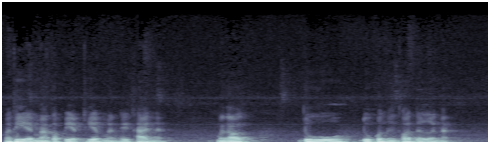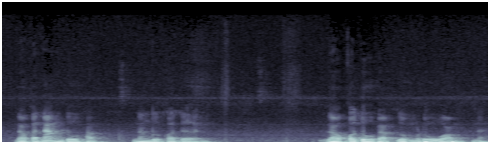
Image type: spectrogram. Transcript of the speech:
บางทีมมาก็เปรียบเทียบเหมือนคล้ายๆเนี่ยเหมือนเราดูดูคนอื่นเขาเดินอะ เราก็นั่งดูครับ นั่งดูเขาเดิน เราก็ดูแบบรวมๆนะ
